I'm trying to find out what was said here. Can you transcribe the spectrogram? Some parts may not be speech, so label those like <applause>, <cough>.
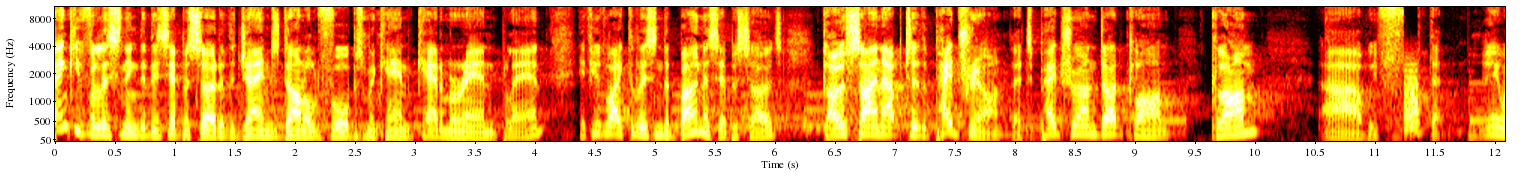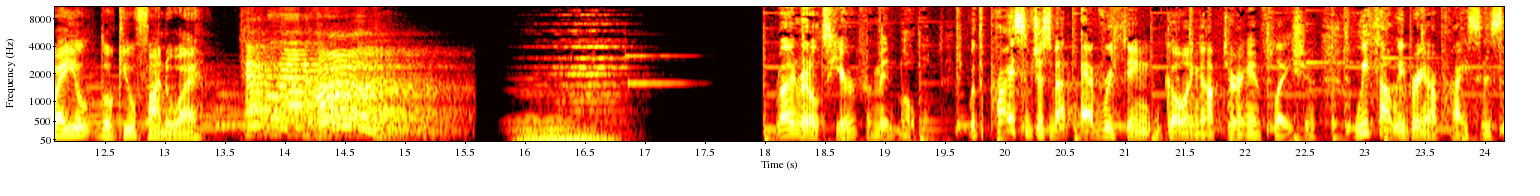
Thank you for listening to this episode of the James Donald Forbes McCann Catamaran Plan. If you'd like to listen to bonus episodes, go sign up to the Patreon. That's patreon.com. Clom. Ah, we fucked it. Anyway, you'll look, you'll find a way. Ryan Reynolds here from Mint Mobile. With the price of just about everything going up during inflation, we thought we'd bring our prices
